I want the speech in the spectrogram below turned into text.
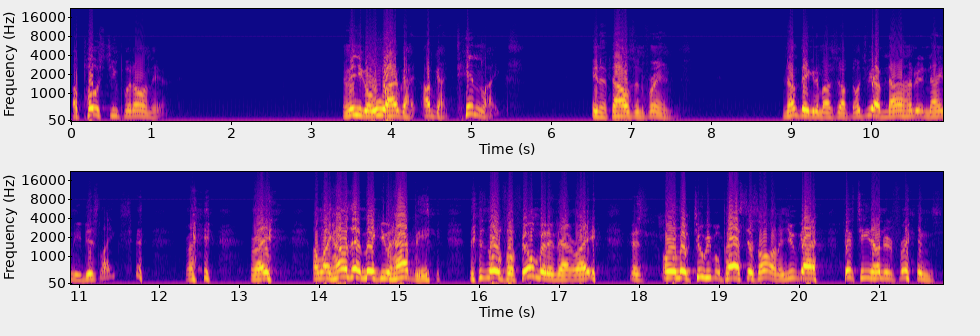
a post you put on there. And then you go, "Ooh, I've got I've got ten likes in a thousand friends." And I'm thinking to myself, don't you have 990 dislikes? right? Right? I'm like, how does that make you happy? There's no fulfillment in that, right? Because, oh, look, two people passed this on and you've got 1,500 friends.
